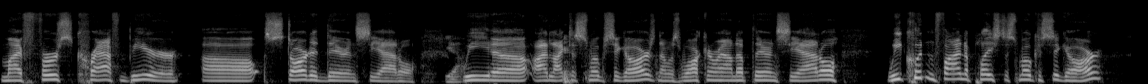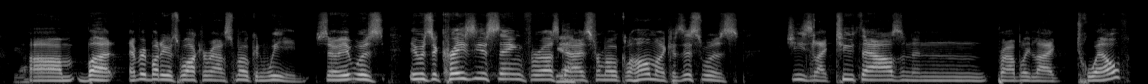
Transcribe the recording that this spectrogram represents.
my first craft beer uh, started there in Seattle. yeah, We uh, I like to smoke cigars, and I was walking around up there in Seattle. We couldn't find a place to smoke a cigar. Um, but everybody was walking around smoking weed. So it was it was the craziest thing for us Yeah. guys from Oklahoma because this was geez, like 2000 and probably like 12,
